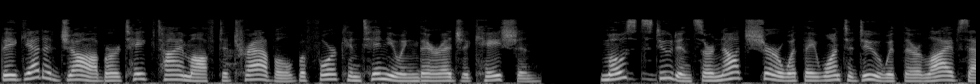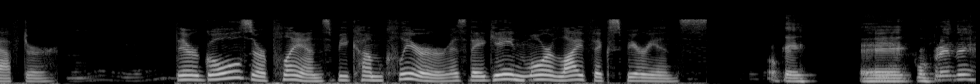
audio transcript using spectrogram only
They get a job or take time off to travel before continuing their education. Most students are not sure what they want to do with their lives after. Their goals or plans become clearer as they gain more life experience. Ok. Eh, ¿Comprendes,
